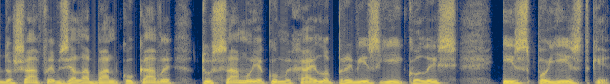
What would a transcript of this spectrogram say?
до шафи, взяла банку кави, ту саму, яку Михайло привіз їй колись із поїздки,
